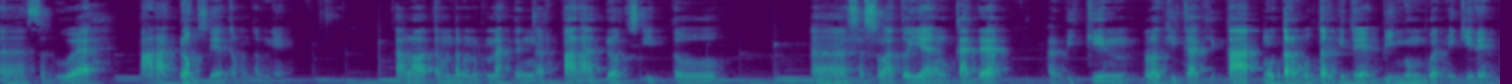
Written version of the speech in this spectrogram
uh, sebuah paradoks ya teman-teman ya. Kalau teman-teman pernah dengar paradoks itu uh, sesuatu yang kadang bikin logika kita muter-muter gitu ya, bingung buat mikirin.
